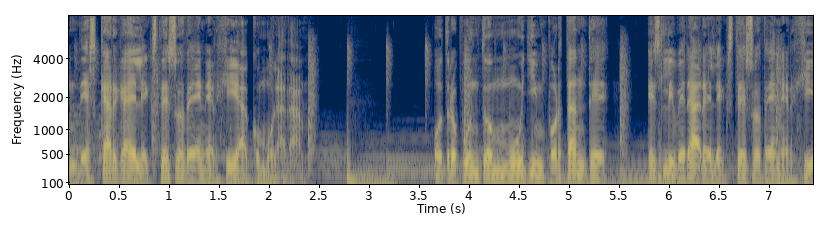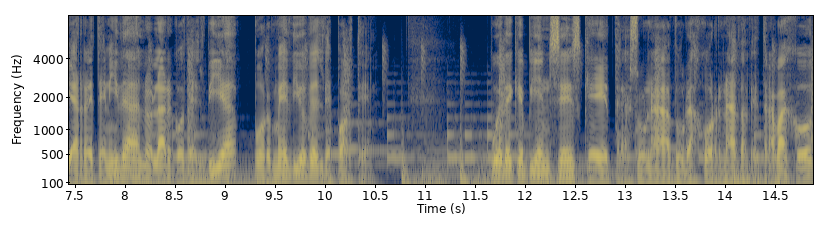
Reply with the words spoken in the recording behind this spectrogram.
descarga el exceso de energía acumulada. Otro punto muy importante es liberar el exceso de energía retenida a lo largo del día por medio del deporte. Puede que pienses que tras una dura jornada de trabajo,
